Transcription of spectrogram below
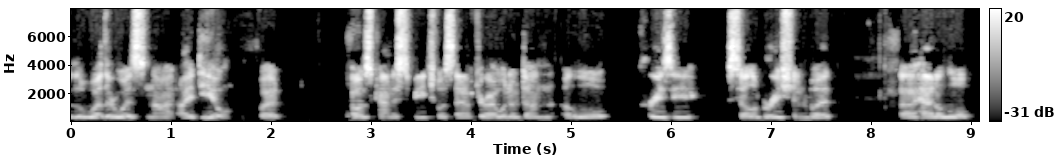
the weather was not ideal, but I was kind of speechless after. I would have done a little crazy celebration, but I had a little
